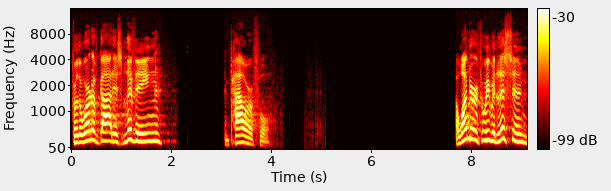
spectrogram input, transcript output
For the Word of God is living and powerful. I wonder if we would listen.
